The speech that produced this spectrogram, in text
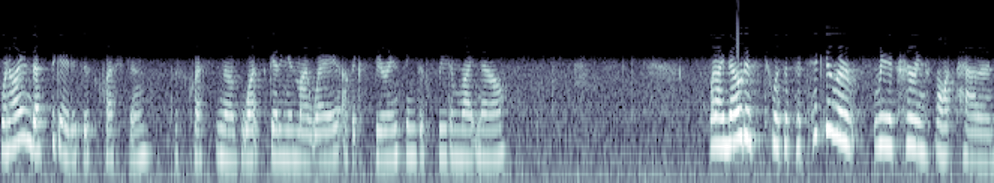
When I investigated this question, this question of what's getting in my way of experiencing this freedom right now, what I noticed was a particular reoccurring thought pattern.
